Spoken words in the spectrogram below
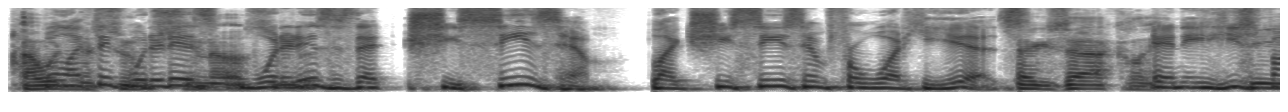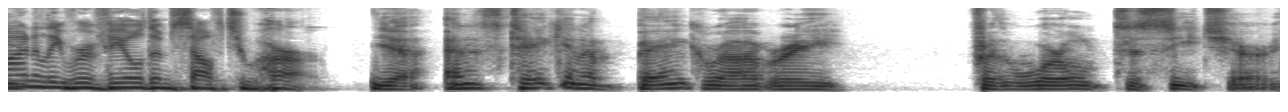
I Well, I think what it is, what it is, is that she sees him. Like she sees him for what he is, exactly, and he, he's He- finally revealed himself to her. yeah, and it's taken a bank robbery for the world to see Cherry.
